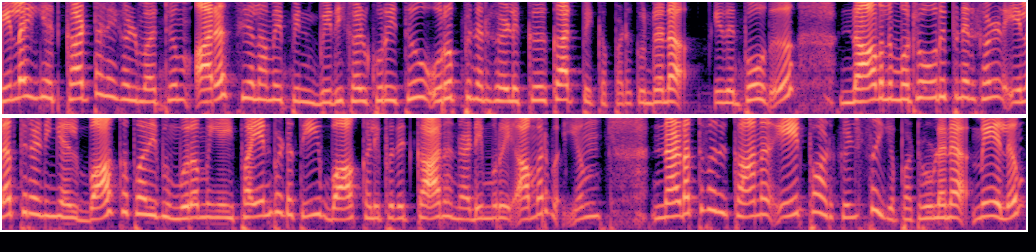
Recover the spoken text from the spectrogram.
நிலைய கட்டளைகள் மற்றும் அரசியலமைப்பின் விதிகள் குறித்து உறுப்பினர்களுக்கு கற்பிக்க வைக்கப்படுகின்றன இதன்போது நாடாளுமன்ற உறுப்பினர்கள் இலத்திரனியல் வாக்குப்பதிவு முறைமையை பயன்படுத்தி வாக்களிப்பதற்கான நடைமுறை அமர்வையும் நடத்துவதற்கான ஏற்பாடுகள் செய்யப்பட்டுள்ளன. மேலும்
